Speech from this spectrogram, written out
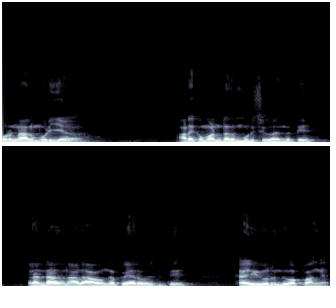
ஒரு நாள் முடியும் அடக்கமன்றதை முடிச்சு வந்துட்டு ரெண்டாவது நாள் அவங்க பேரை வச்சுட்டு கறி விருந்து வைப்பாங்க.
